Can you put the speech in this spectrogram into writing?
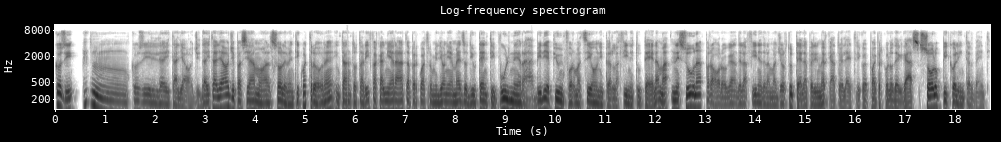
Così, così l'Italia oggi. Da Italia oggi passiamo al sole 24 ore, intanto tariffa calmierata per 4 milioni e mezzo di utenti vulnerabili e più informazioni per la fine tutela, ma nessuna proroga della fine della maggior tutela per il mercato elettrico e poi per quello del gas, solo piccoli interventi.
